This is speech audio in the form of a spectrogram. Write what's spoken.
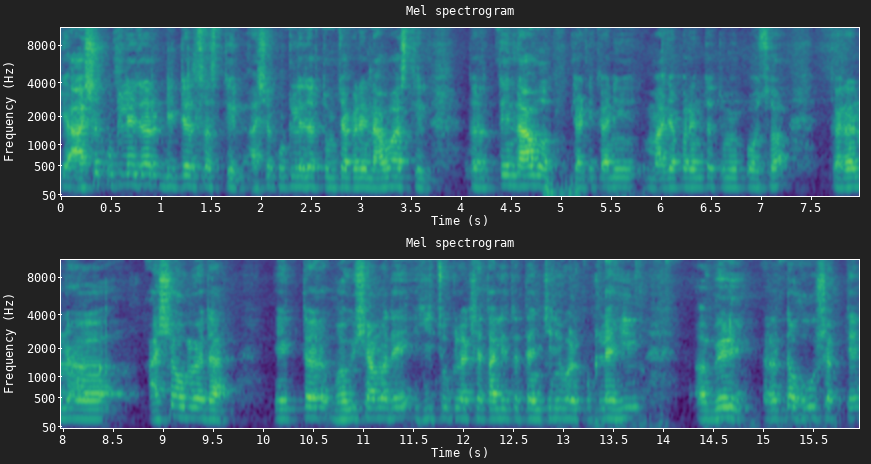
की असे कुठले जर डिटेल्स असतील असे कुठले जर तुमच्याकडे नावं असतील तर ते नावं त्या ठिकाणी माझ्यापर्यंत तुम्ही पोहोचवा. कारण असे उमेदवार एकतर भविष्यामध्ये ही चूक लक्षात आली तर त्यांची निवड कुठल्याही वेळी रद्द होऊ शकते.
